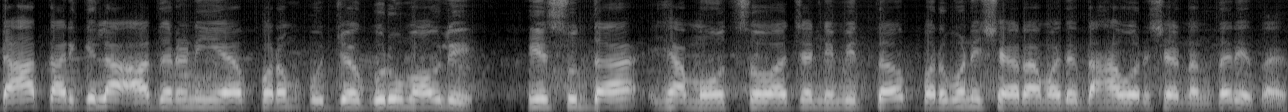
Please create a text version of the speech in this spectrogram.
दहा तारखेला आदरणीय परमपूज्य गुरुमाऊली हे सुद्धा ह्या महोत्सवाच्या निमित्त परभणी शहरामध्ये दहा वर्षानंतर येत आहेत.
